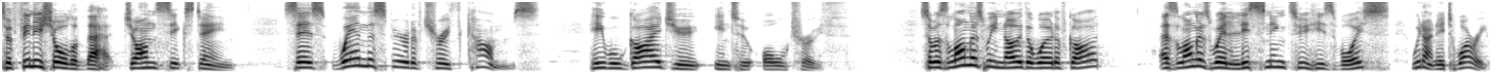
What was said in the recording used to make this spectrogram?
to finish all of that, John 16 says, When the Spirit of truth comes, he will guide you into all truth. So, as long as we know the Word of God, as long as we're listening to His voice, we don't need to worry.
